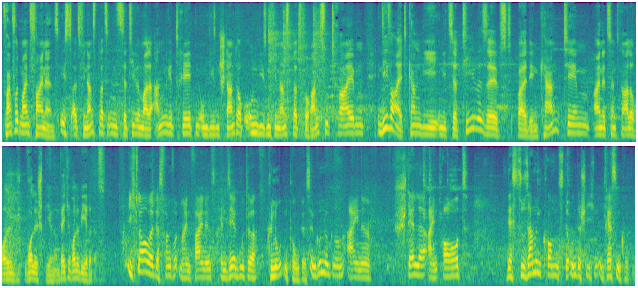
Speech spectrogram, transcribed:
Frankfurt Main Finance ist als Finanzplatzinitiative mal angetreten, um diesen Standort, um diesen Finanzplatz voranzutreiben. Inwieweit kann die Initiative selbst bei den Kernthemen eine zentrale Rolle spielen und welche Rolle wäre das? Ich glaube, dass Frankfurt Main Finance ein sehr guter Knotenpunkt ist. Im Grunde genommen eine Stelle, ein Ort des Zusammenkommens der unterschiedlichen Interessengruppen.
